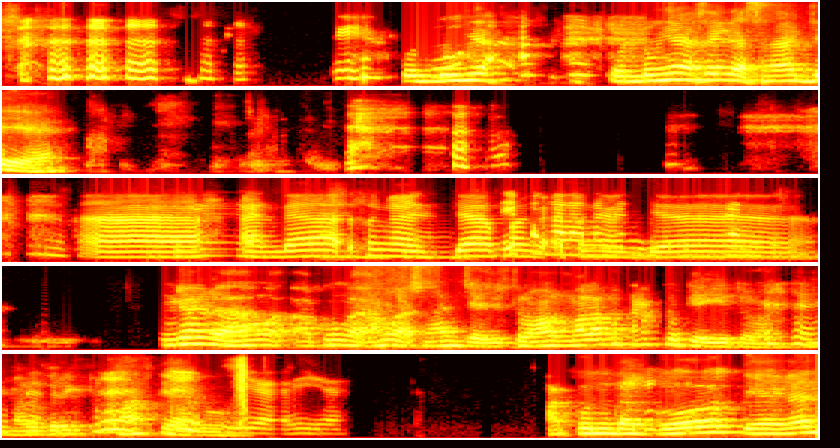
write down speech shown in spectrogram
Untungnya untungnya saya nggak sengaja ya. Iya, Anda sengaja. apa nggak sengaja? Enggak, enggak, aku enggak, aku enggak sengaja. Justru malah aku takut ya gitu. Malah jadi mati aku. Iya, iya. Aku udah gold, ya kan?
